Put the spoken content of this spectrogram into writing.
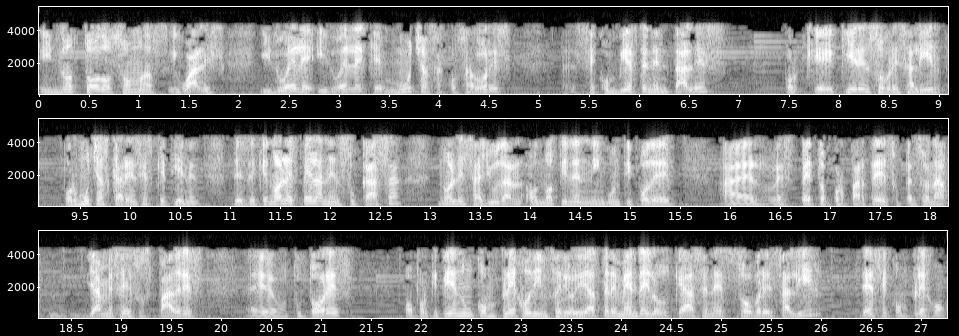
Y no todos somos iguales. Y duele, y duele que muchos acosadores eh, se convierten en tales porque quieren sobresalir por muchas carencias que tienen. Desde que no le pelan en su casa, no les ayudan o no tienen ningún tipo de el respeto por parte de su persona, llámese de sus padres eh, o tutores, o porque tienen un complejo de inferioridad tremenda y lo que hacen es sobresalir de ese complejo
